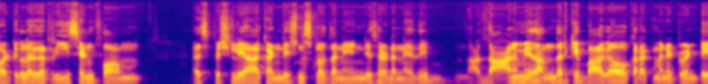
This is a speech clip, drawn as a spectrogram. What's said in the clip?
పర్టికులర్గా రీసెంట్ ఫార్మ్ ఎస్పెషల్లీ ఆ కండిషన్స్‌లో తను ఏం చేశాడనేది అనేది దాని మీద అందరికీ బాగా ఒక రకమైనటువంటి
